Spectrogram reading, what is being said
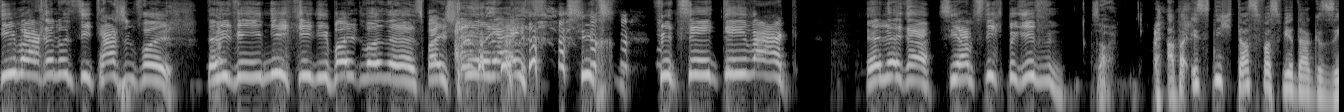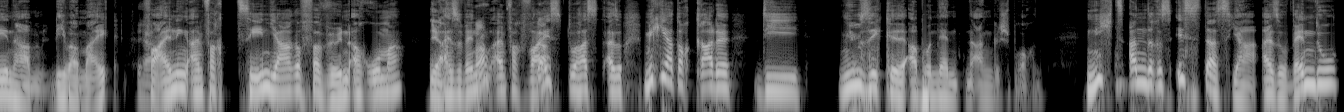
Die machen uns die Taschen voll damit wir eben nicht gegen die Bolton Wanderers bei Schnee oder Eis sitzen für 10 D-Mark. Herr Lecker, Sie haben es nicht begriffen. So. Aber ist nicht das, was wir da gesehen haben, lieber Mike, ja. vor allen Dingen einfach zehn Jahre Verwöhnaroma? Ja. Also wenn ja. du einfach weißt, ja. du hast, also Mickey hat doch gerade die Musical-Abonnenten angesprochen. Nichts anderes ist das ja. Also wenn du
